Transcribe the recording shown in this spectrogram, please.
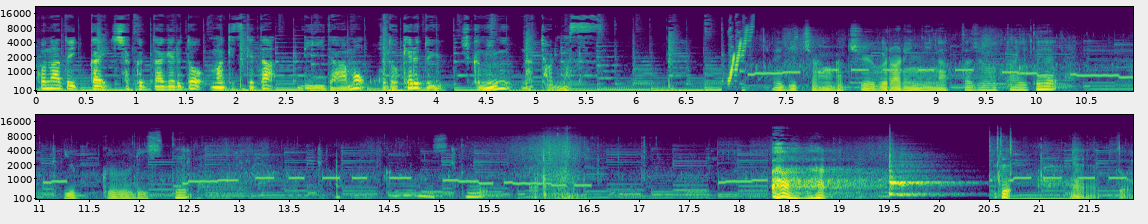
この後一回しゃくってあげると巻きつけたリーダーもほどけるという仕組みになっております。エギちゃんが宙ぶらりんになった状態でゆっくりしてゆっくりしてでえー、っとこ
